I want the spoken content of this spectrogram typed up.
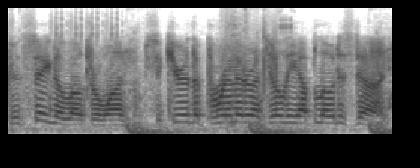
Good signal, Ultra One. Secure the perimeter until the upload is done.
